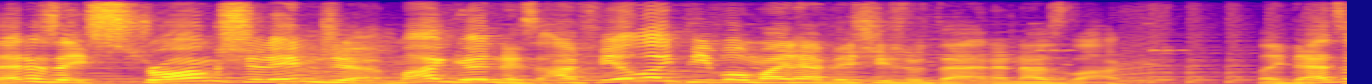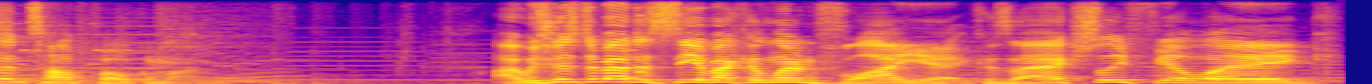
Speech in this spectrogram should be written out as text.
That is a strong Shedinja. My goodness, I feel like people might have issues with that in a Nuzlocke. Like, that's a tough Pokemon. I was just about to see if I can learn Fly yet, because I actually feel like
